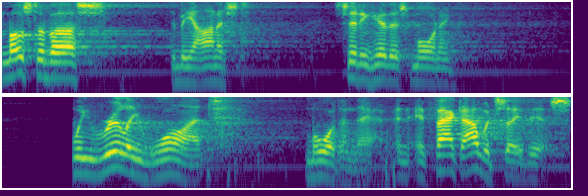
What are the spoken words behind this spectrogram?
most of us, to be honest, sitting here this morning, we really want more than that. And in fact, I would say this.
